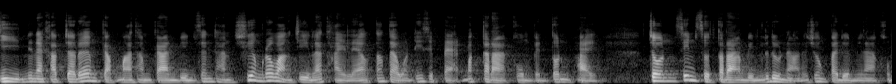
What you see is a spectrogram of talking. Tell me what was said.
จีนเนี่ยนะครับจะเริ่มกลับมาทำการบินเส้นทางเชื่อมระหว่างจีนและไทยแล้ว ตั้งแต่วันที่ 18 มกราคมเป็นต้นไป จนสิ้นสุดตารางบินฤดูหนาวในช่วงปลายเดือนมีนาคม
